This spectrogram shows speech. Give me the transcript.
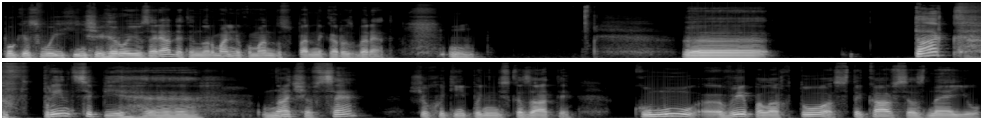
поки своїх інших героїв зарядите, нормальну команду суперника розберете. Е, так, в принципі, е, наче все, що хотів по ній сказати. Кому е, випала, хто стикався з нею,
